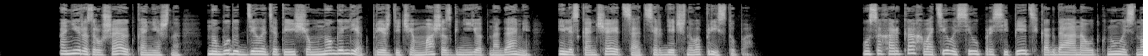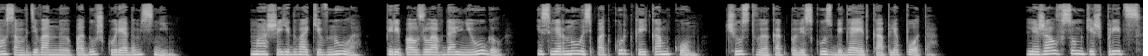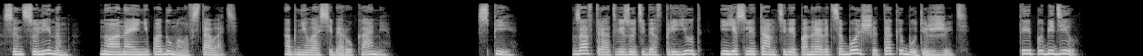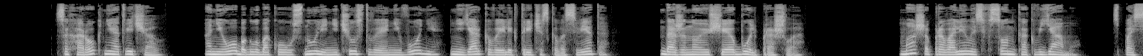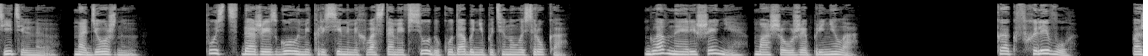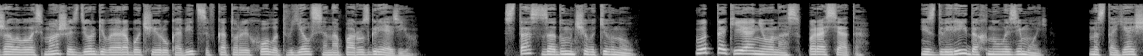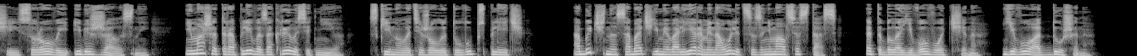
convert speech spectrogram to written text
Они разрушают, конечно, но будут делать это еще много лет, прежде чем Маша сгниет ногами или скончается от сердечного приступа. У Сахарка хватило сил просипеть, когда она уткнулась носом в диванную подушку рядом с ним. Маша едва кивнула, переползла в дальний угол и свернулась под курткой комком, чувствуя, как по виску сбегает капля пота. Лежал в сумке шприц с инсулином, но она и не подумала вставать обняла себя руками. «Спи. Завтра отвезу тебя в приют, и если там тебе понравится больше, так и будешь жить. Ты победил». Сахарок не отвечал. Они оба глубоко уснули, не чувствуя ни вони, ни яркого электрического света. Даже ноющая боль прошла. Маша провалилась в сон, как в яму, спасительную, надежную, Пусть даже и с голыми крысиными хвостами всюду, куда бы ни потянулась рука. Главное решение Маша уже приняла. «Как в хлеву», — пожаловалась Маша, сдергивая рабочие рукавицы, в которые холод въелся на пару с грязью. Стас задумчиво кивнул. «Вот такие они у нас, поросята». Из дверей дохнуло зимой. Настоящий, суровый и безжалостный — и Маша торопливо закрылась от нее, скинула тяжелый тулуп с плеч. Обычно собачьими вольерами на улице занимался Стас. Это была его вотчина, его отдушина.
